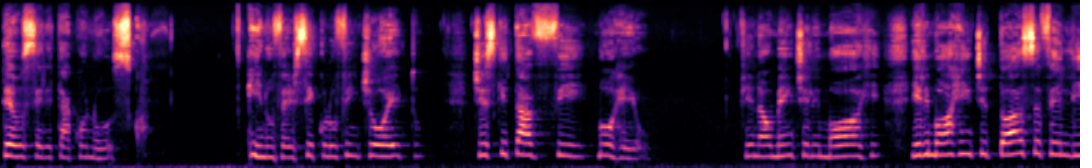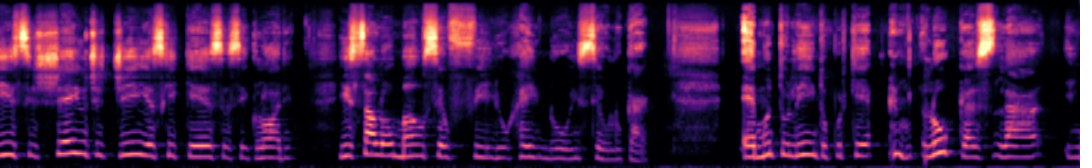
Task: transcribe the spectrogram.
Deus ele está conosco. E no versículo 28 diz que Davi morreu. Finalmente ele morre, e ele morre em ditosa feliz, cheio de dias, riquezas e glória. E Salomão, seu filho, reinou em seu lugar. É muito lindo porque Lucas, lá em,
